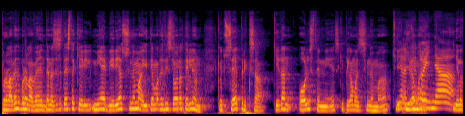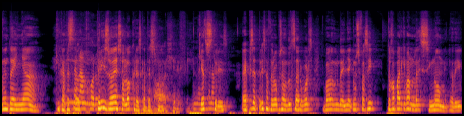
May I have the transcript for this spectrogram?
Προλαβαίνετε, προλαβαίνετε να ζήσετε έστω και μια εμπειρία στο σινεμά. Γιατί άμα δεν δεις τώρα τελείων. Και τους έπριξα και είδαν όλες τις ταινίες και πήγα μαζί σινεμά. Και Για να δείτε είδαμε- το 9. Για να δουν το 9. Και κατέστησα στενάχωρο. τρεις ζωές ολόκληρες κατέστησα. Όχι, ρε φίλε. Και τους τρεις. Έπεισα τρεις ανθρώπους να δουν το Star Wars και πάω να δούμε το 9 και ήμουν σε φάση. Το είχα πάρει και πάνω. Δηλαδή, συγγνώμη. Δηλαδή,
